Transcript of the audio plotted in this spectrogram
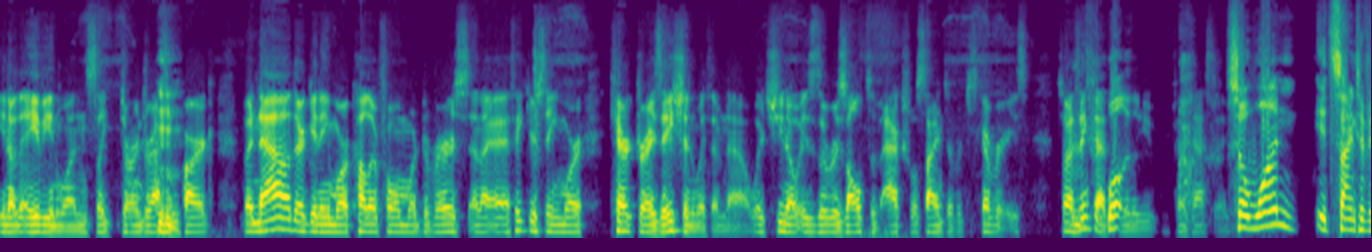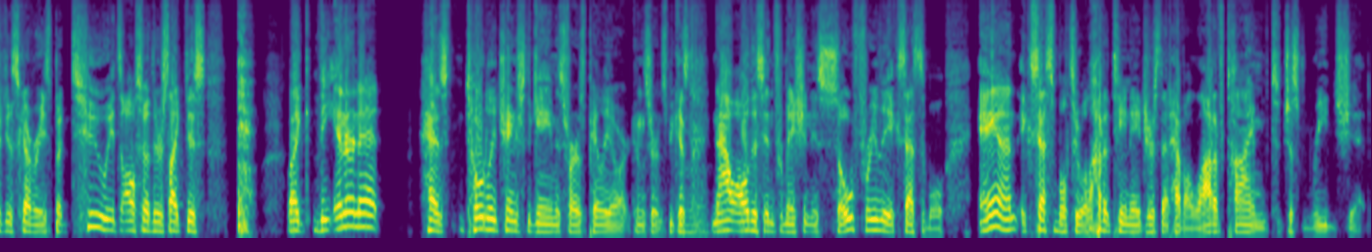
you know the avian ones like during jurassic Mhm. park. But now they're getting more colorful more diverse and I, I think you're seeing more characterization with them now which you know is the result of actual scientific discoveries. So i think that's Well- really fantastic. So one, it's scientific discoveries, but two, it's also there's like this like the internet has totally changed the game as far as paleo art concerns because Mhm. now all this information is so freely accessible and accessible to a lot of teenagers that have a lot of time to just read shit.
